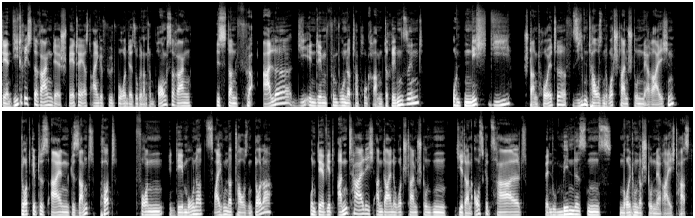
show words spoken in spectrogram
Der niedrigste Rang, der ist später erst eingeführt worden, der sogenannte Bronze-Rang, ist dann für alle, die in dem 500er Programm drin sind und nicht die, Stand heute, 7000 Watchtime-Stunden erreichen. Dort gibt es einen Gesamtpot von in dem Monat 200.000 Dollar und der wird anteilig an deine Watchtime-Stunden dir dann ausgezahlt, wenn du mindestens 900 Stunden erreicht hast.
